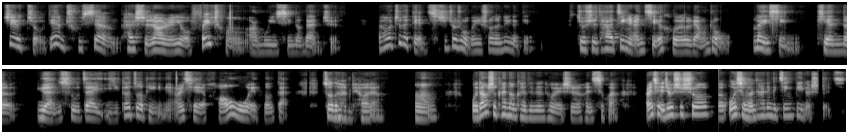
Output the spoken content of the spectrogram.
这个酒店出现开始，让人有非常耳目一新的感觉。然后这个点其实就是我跟你说的那个点，就是它竟然结合了两种类型片的。元素在一个作品里面，而且毫无违和感，做的很漂亮。嗯，我当时看到《Continental》也是很喜欢，而且就是说，呃，我喜欢它那个金币的设计。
